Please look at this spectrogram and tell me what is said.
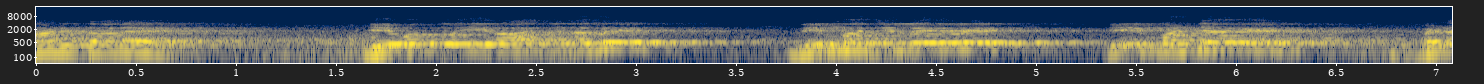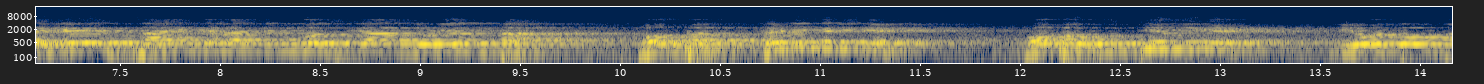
ಮಾಡಿದ್ದಾರೆ ಇವತ್ತು ಈ ರಾಜ್ಯದಲ್ಲಿ, ನಿಮ್ಮ ಜಿಲ್ಲೆಯಲ್ಲಿ ಈ ಮಂಡ್ಯಗೆ ಬೆಳಗ್ಗೆ ಸಾಯಂಕಾಲ ನಿಮಗೋಸ್ಕರ ದುಡಿಯುವಂತ ಒಬ್ಬ ಸ್ಥಳೀಕರಿಗೆ ಒಬ್ಬ ಉದ್ಯಮಿಗೆ, ಇವತ್ತು ಒಬ್ಬ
